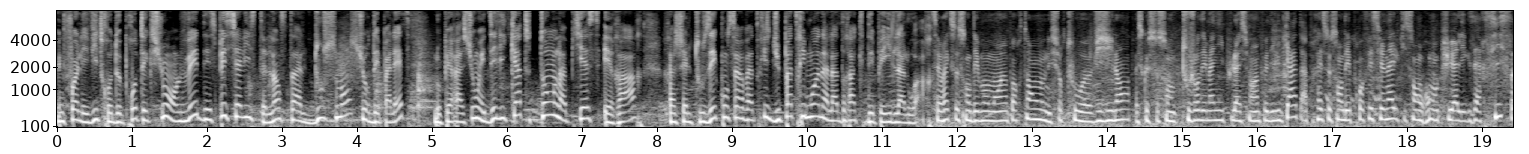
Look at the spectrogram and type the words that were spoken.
Une fois les vitres de protection enlevées, des spécialistes l'installent doucement sur des palettes. L'opération est délicate tant la pièce est rare. Rachel Touzé, conservatrice du patrimoine à la DRAC des Pays de la Loire. C'est vrai que ce sont des moments importants, on est surtout euh, vigilants parce que ce sont toujours des manipulations un peu délicates. Après, ce sont des professionnels qui sont rompus à l'exercice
